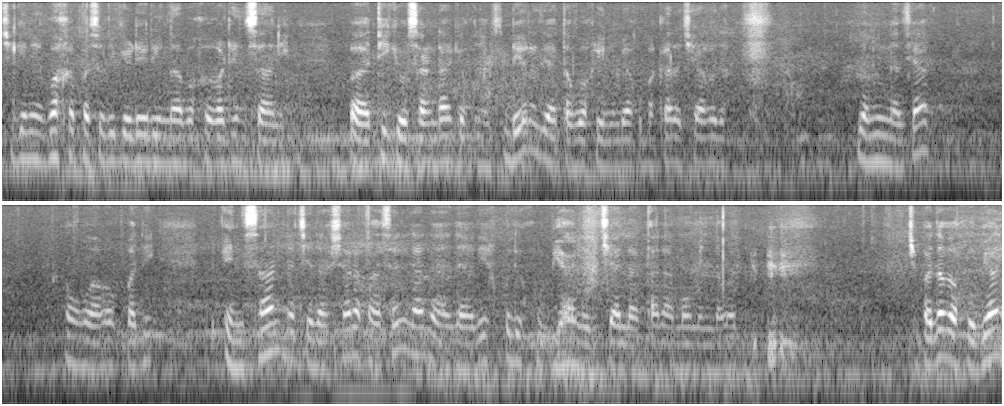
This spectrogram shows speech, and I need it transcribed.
چې ګنې غوښه په سړي کې ډېرې نه به غټ انساني په تی کې وسانډا کې خو ډېره زیاته غوښه نه بیا خو بکاره چې هغه ده زمونږ نه زیات او هغه په دې انسان د چې دا شرف حاصل ده د دې خپل خوبيان چې الله تعالی مؤمن نه ور چې په دغه خوبيان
